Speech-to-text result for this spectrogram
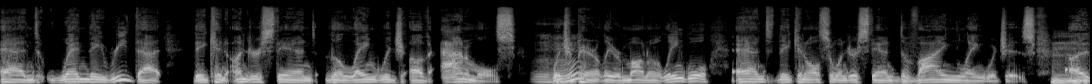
And when they read that, they can understand the language of animals, which Mhm. apparently are monolingual, and they can also understand divine languages. Uh,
